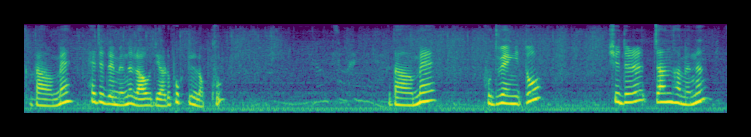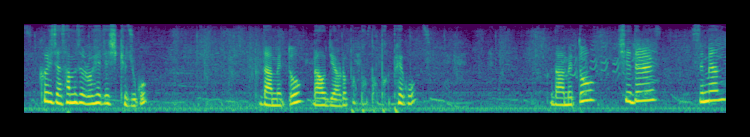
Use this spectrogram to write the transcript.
그 다음에 해제되면은 라우디아로 폭딜 넣고 그 다음에 보드행이 또 쉴드를 짠 하면은 크리샤 3스로 해제시켜주고 그 다음에 또 라우디아로 팍팍팍팍 패고. 그 다음에 또 쉴드를 쓰면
